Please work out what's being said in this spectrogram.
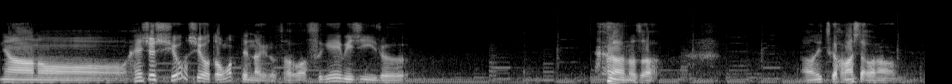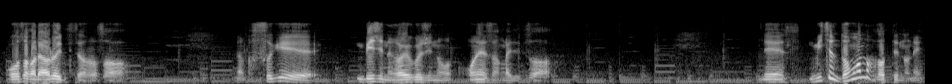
いや、あのー、編集しようしようと思ってんだけどさ、わ、すげえ美人いる。あのさ、あの、いつか話したかな？大阪で歩いてたらさ、なんかすげえ美人な外国人のお姉さんがいてさ、で、道のど真ん中立ってんのね。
